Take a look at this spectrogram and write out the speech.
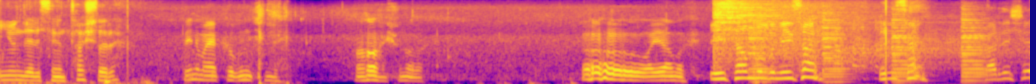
kanyon derisinin taşları benim ayakkabının içinde. Ah şuna bak. Oh, ayağa bak. İnsan buldum insan. İnsan. Kardeşim.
